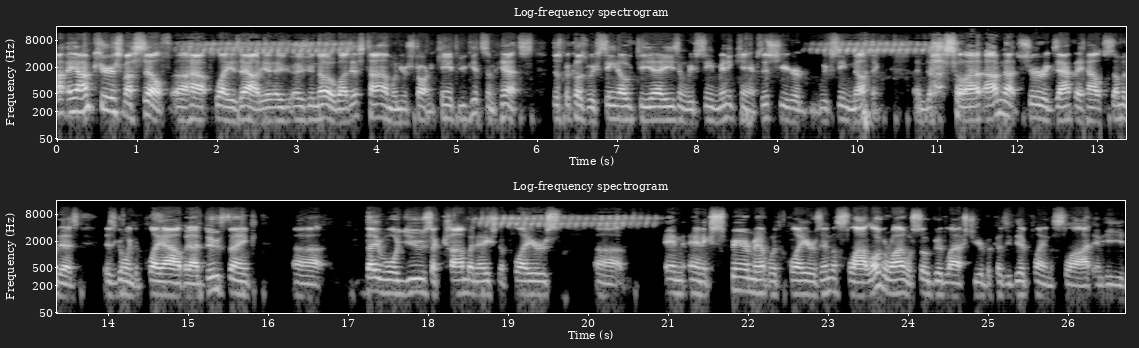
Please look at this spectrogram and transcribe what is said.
Uh, yeah, I'm curious myself uh, how it plays out. As, as, you know, by this time when you're starting camp, you get some hints just because we've seen OTAs and we've seen mini camps. This year, we've seen nothing, and uh, so I, am not sure exactly how some of this is going to play out. But I do think uh, they will use a combination of players uh, and and experiment with players in the slot. Logan Ryan was so good last year because he did play in the slot and he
